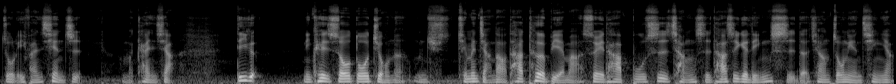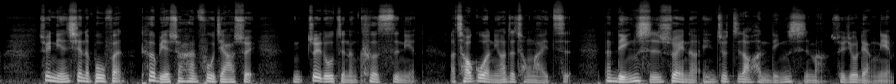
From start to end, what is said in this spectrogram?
做了一番限制。我们看一下，第一个，你可以收多久呢？我们前面讲到它特别嘛，所以它不是常时，它是一个临时的，像周年庆一样。所以年限的部分，特别税和附加税，你最多只能课四年啊，超过你要再重来一次。那临时税呢，你就知道很临时嘛，所以就两年。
